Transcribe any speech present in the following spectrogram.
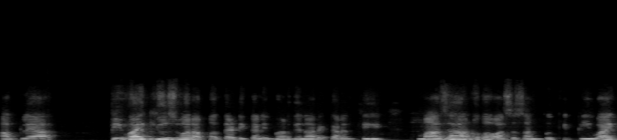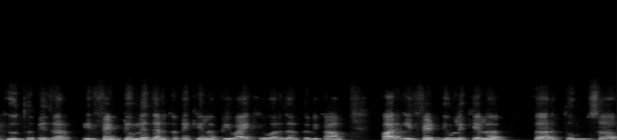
आपल्या पीवाय क्यूज वर आपण त्या ठिकाणी भर देणार आहे. कारण की माझा अनुभव असं सांगतो की पीवाय क्यू तुम्ही जर इफेक्टिव्हली जर तुम्ही केलं पीवाय क्यू वर जर तुम्ही काम फार इफेक्टिव्हली केलं तर तुमचं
